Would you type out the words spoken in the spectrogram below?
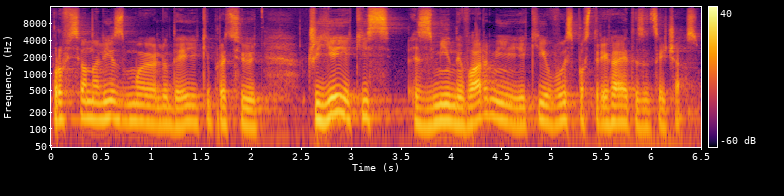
професіоналізм людей, які працюють? Чи є якісь зміни в армії, які ви спостерігаєте за цей час?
